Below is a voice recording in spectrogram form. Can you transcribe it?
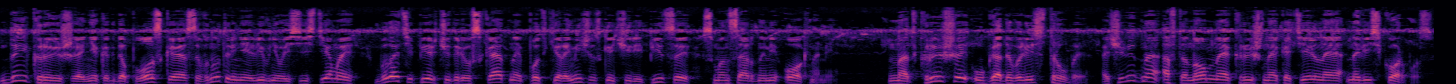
Да и крыша, некогда плоская, с внутренней ливневой системой, была теперь четырехскатной под керамической черепицей с мансардными окнами. Над крышей угадывались трубы. Очевидно, автономная крышная котельная на весь корпус.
